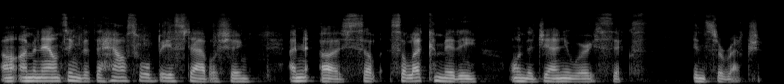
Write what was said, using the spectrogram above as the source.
uh, I'm announcing that the House will be establishing a select committee on the January 6th insurrection.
